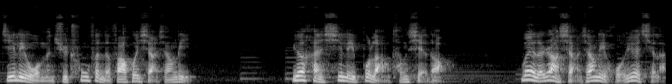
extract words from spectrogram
激励我们去充分的发挥想象力。约翰·希利布朗曾写道：“为了让想象力活跃起来，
